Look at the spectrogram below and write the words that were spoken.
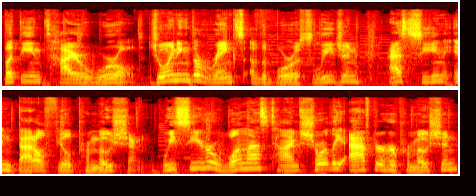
but the entire world, joining the ranks of the Boros Legion as seen in Battlefield Promotion. We see her one last time shortly after her promotion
